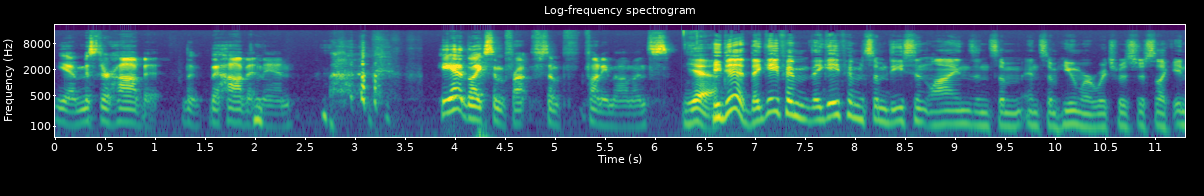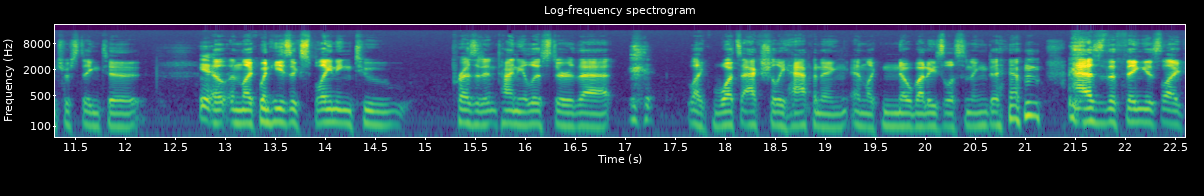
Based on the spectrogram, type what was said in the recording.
yeah, Mr. Hobbit, the the Hobbit man. he had like some fr- some funny moments. yeah He did. They gave him they gave him some decent lines and some and some humor, which was just like interesting to Yeah, uh, and like when he's explaining to President Tiny Lister that like what's actually happening and like nobody's listening to him as the thing is like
